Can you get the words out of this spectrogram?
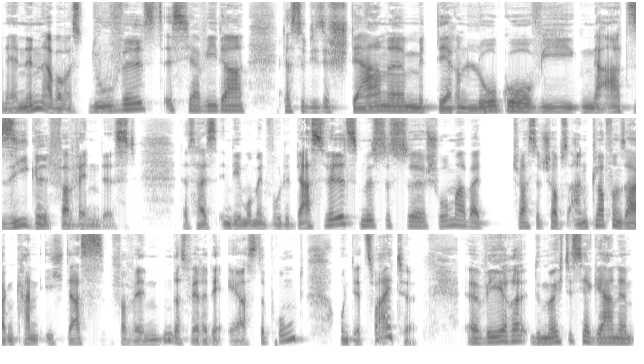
nennen, aber was du willst, ist ja wieder, dass du diese Sterne mit deren Logo wie eine Art Siegel verwendest. Das heißt, in dem Moment, wo du das willst, müsstest du schon mal bei Trusted Shops anklopfen und sagen, kann ich das verwenden? Das wäre der erste Punkt. Und der zweite äh, wäre, du möchtest ja gerne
